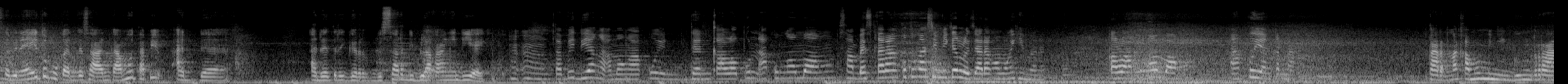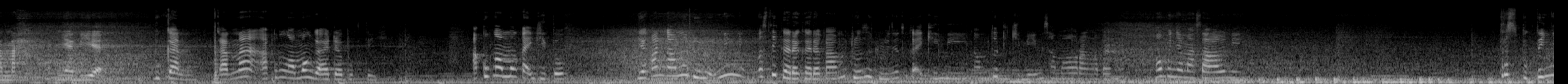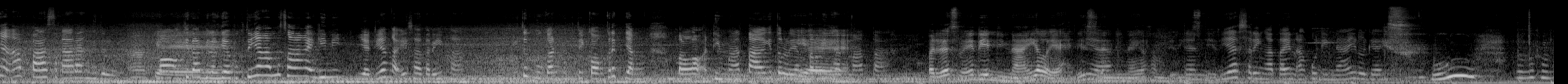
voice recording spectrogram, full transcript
sebenarnya itu bukan kesalahan kamu tapi ada ada trigger besar di belakangnya dia gitu. Mm-mm, tapi dia nggak mau ngakuin. Dan kalaupun aku ngomong sampai sekarang aku tuh masih mikir loh cara ngomongnya gimana. Kalau aku ngomong aku yang kena. Karena kamu menyinggung ranahnya dia. bukan karena aku ngomong nggak ada bukti. Aku ngomong kayak gitu ya kan kamu dulu ini pasti gara-gara kamu dulu tuh dulunya tuh kayak gini. Kamu tuh diginiin sama orang apa kamu punya masalah nih. Terus buktinya apa sekarang gitu loh? Oke. mau kita bilang ya buktinya kamu sekarang kayak gini ya dia nggak bisa terima. Itu bukan bukti konkret yang melok di mata gitu loh yang Iya. terlihat mata Padahal sebenarnya dia denial ya, dia Iya. sedang denial sama dirinya dan sendiri. dia sering ngatain aku denial guys Uh,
